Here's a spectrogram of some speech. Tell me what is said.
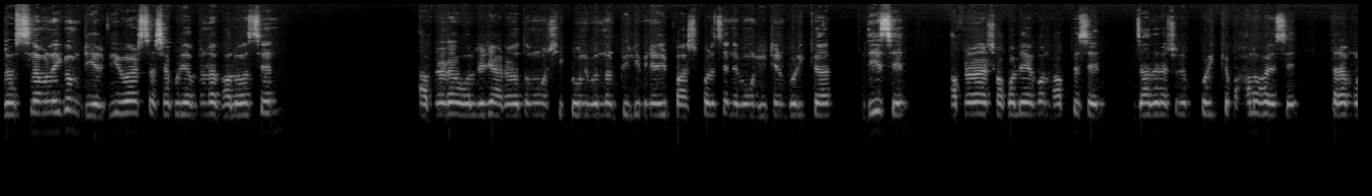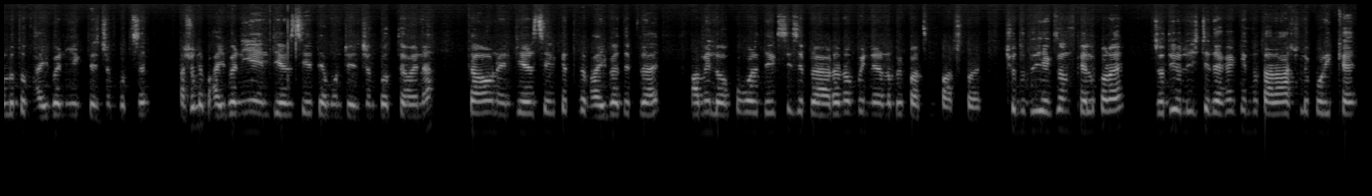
হ্যালো, আসসালামু আলাইকুম, ডিয়ার ভিউয়ার্স, আশা করি আপনারা ভালো আছেন। আপনারা অলরেডি আঠারোতম শিক্ষক নিবন্ধন প্রিলিমিনারি পাস করেছেন এবং রিটেন পরীক্ষা দিয়েছেন। আপনারা সকলে এখন ভাবতেছেন, যাদের আসলে পরীক্ষা ভালো হয়েছে, তারা মূলত ভাইবা নিয়ে টেনশন করতেছেন। আসলে ভাইবা নিয়ে এনটিআরসি এ তেমন টেনশন করতে হয় না, কারণ এনটিআরসি এর ক্ষেত্রে ভাইবাতে প্রায়, আমি লক্ষ্য করে দেখছি যে প্রায় আটানব্বই, নিরানব্বই পার্সেন্ট পাস করে। শুধু দুই একজন ফেল করায়, যদিও লিস্টে দেখায়, কিন্তু তারা আসলে পরীক্ষায়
